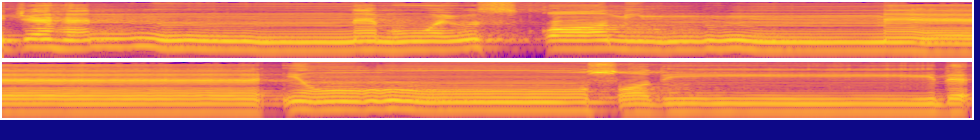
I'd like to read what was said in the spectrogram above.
جهنم ويسقى من ماء صديد.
